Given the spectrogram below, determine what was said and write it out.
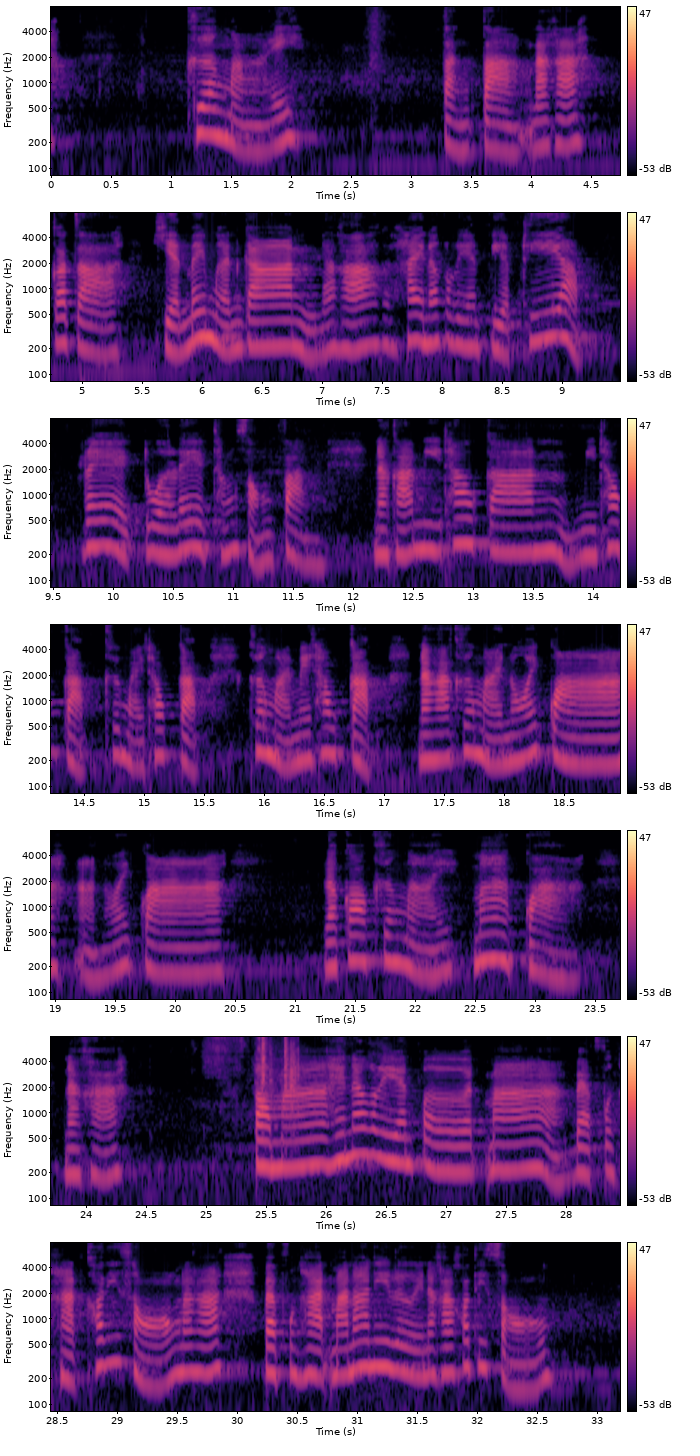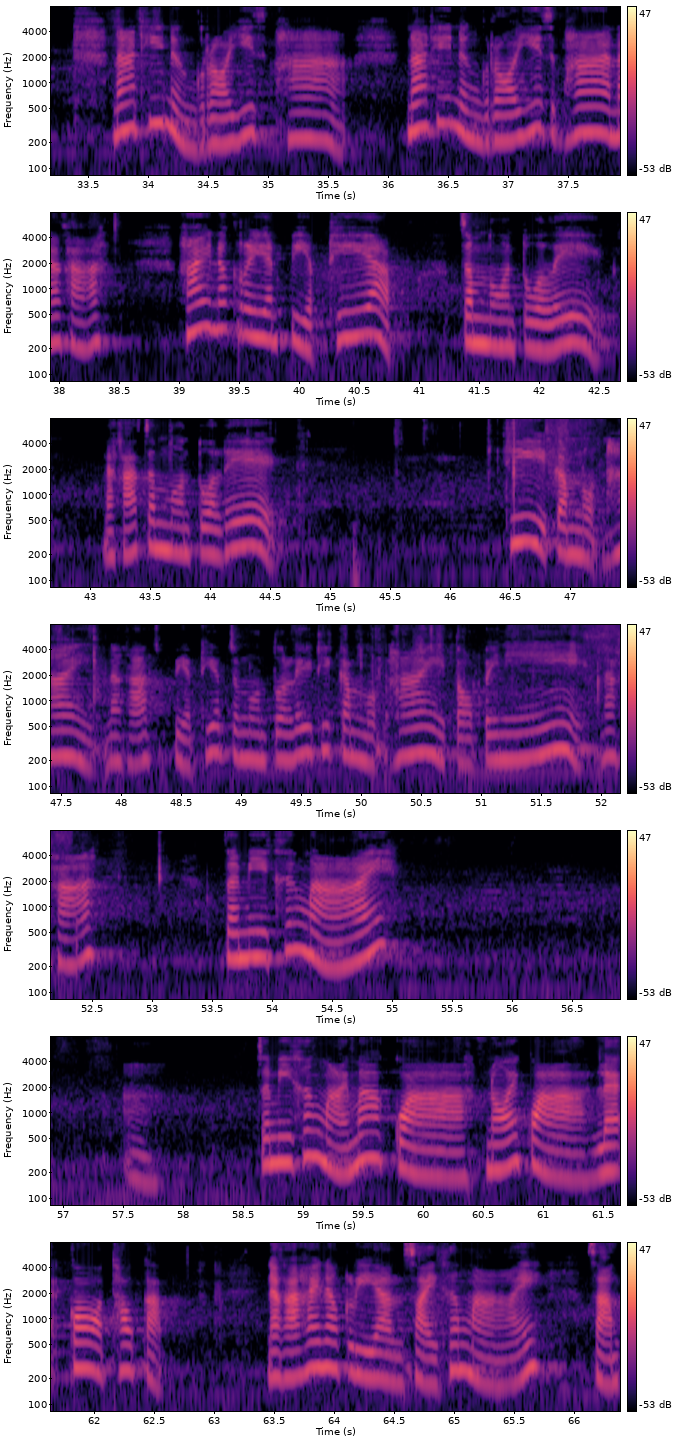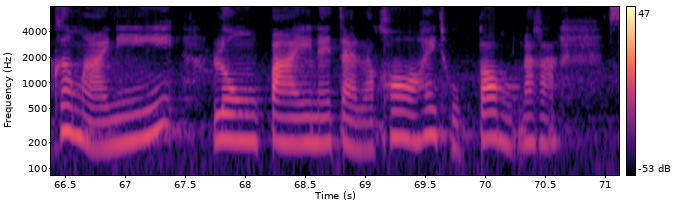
เครื่องหมายต่างๆนะคะ ก็จะเขียนไม่เหมือนกันนะคะ ให้นักเรียนเปรียบเทียบเลขตัวเลขทั้งสองฝั่ง นะคะ มีเท่ากัน มีเท่ากับ เครื่องหมายเท่ากับ เครื่องหมายไม่เท่ากับนะคะ เครื่องหมายน้อยกว่า อ่าน้อยกว่า แล้วก็เครื่องหมายมากกว่านะคะ ต่อมาให้นักเรียนเปิดมาแบบฝึกหัดข้อที่สองนะคะ แบบฝึกหัดมาหน้านี้เลยนะคะ ข้อที่สองหน้าที่หนึ่งร้อยยี่สิบห้าหน้าที่หนึ่งร้อยยี่สิบห้านะคะให้นักเรียนเปรียบเทียบ จำนวนตัวเลขนะคะจำนวนตัวเลข ที่กำหนดให้นะคะ เปรียบเทียบจำนวนตัวเลขที่กำหนดให้ต่อไปนี้นะคะ จะมีเครื่องหมายจะมีเครื่องหมายมากกว่าน้อยกว่าและก็เท่ากับนะคะให้นักเรียนใส่เครื่องหมายสามเครื่องหมายนี้ลงไปในแต่ละข้อให้ถูกต้องนะคะ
